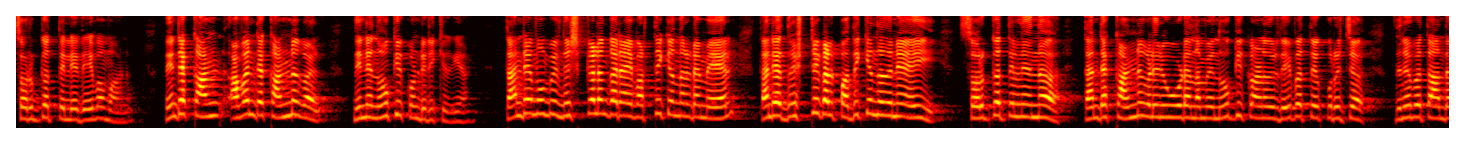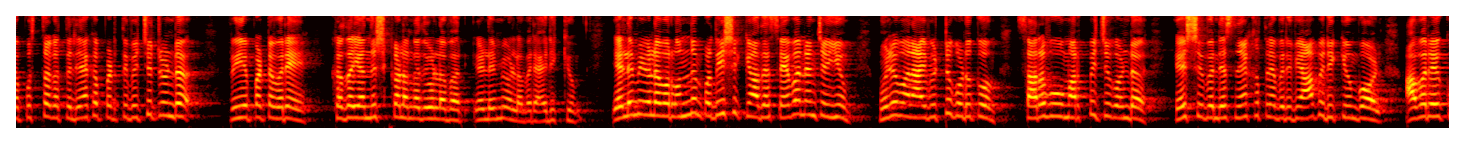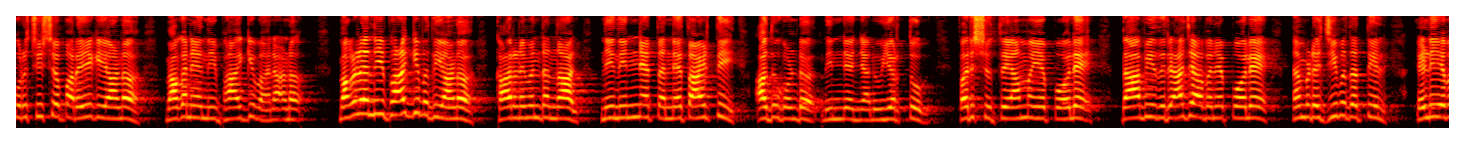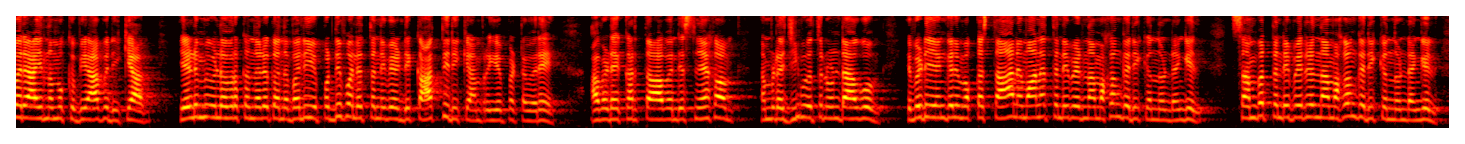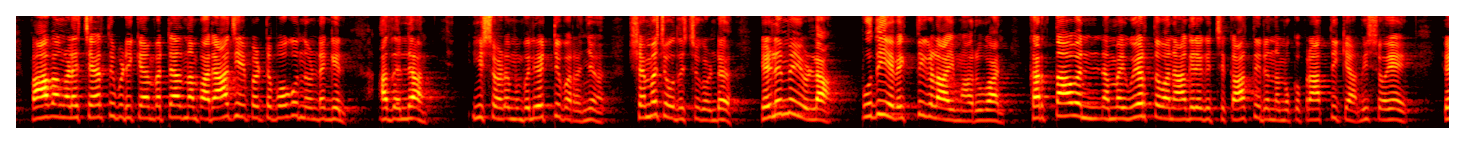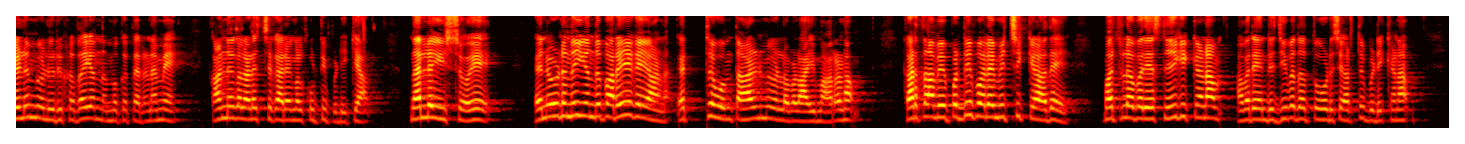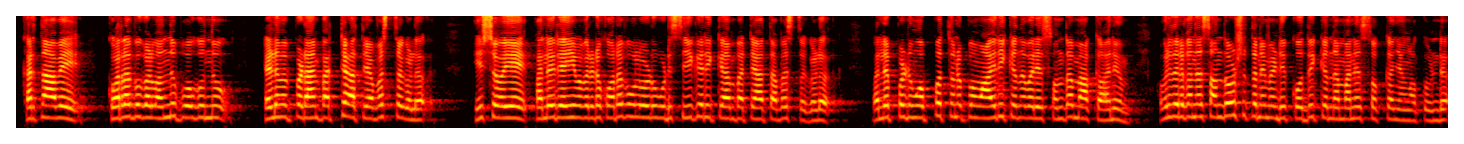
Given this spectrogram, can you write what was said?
സ്വർഗത്തിലെ ദൈവമാണ്. നിന്റെ കൺ അവന്റെ കണ്ണുകൾ നിന്നെ നോക്കിക്കൊണ്ടിരിക്കുകയാണ്. തന്റെ മുമ്പിൽ നിഷ്കളങ്കരായി വർത്തിക്കുന്നവരുടെ മേൽ തന്റെ ദൃഷ്ടികൾ പതിക്കുന്നതിനായി സ്വർഗത്തിൽ നിന്ന് തന്റെ കണ്ണുകളിലൂടെ നമ്മെ നോക്കിക്കാണുന്ന ഒരു ദൈവത്തെക്കുറിച്ച് ദിനവൃത്താന്ത പുസ്തകത്തിൽ രേഖപ്പെടുത്തി വെച്ചിട്ടുണ്ട്. പ്രിയപ്പെട്ടവരെ ഹൃദയ നിഷ്കളങ്കതയുള്ളവർ എളിമയുള്ളവരായിരിക്കും. എളിമയുള്ളവർ ഒന്നും പ്രതീക്ഷിക്കാതെ സേവനം ചെയ്യും മുഴുവനായി വിട്ടുകൊടുക്കും സർവവും അർപ്പിച്ചുകൊണ്ട് യേശുവിന്റെ സ്നേഹത്തിന് അവർ വ്യാപരിക്കുമ്പോൾ അവരെക്കുറിച്ച് ഈശോ പറയുകയാണ് മകനെ നീ ഭാഗ്യവാനാണ്. മകളെ നീ ഭാഗ്യവതിയാണ്. കാരണം എന്തെന്നാൽ നീ നിന്നെ തന്നെ താഴ്ത്തി അതുകൊണ്ട് നിന്നെ ഞാൻ ഉയർത്തും. പരിശുദ്ധ അമ്മയെ പോലെ ദാവീദ് രാജാവിനെ പോലെ നമ്മുടെ ജീവിതത്തിൽ എളിയവരായി നമുക്ക് വ്യാപരിക്കാം. എളിമയുള്ളവർക്ക് നൽകുന്ന വലിയ പ്രതിഫലത്തിന് വേണ്ടി കാത്തിരിക്കാം പ്രിയപ്പെട്ടവരെ. അവിടെ കർത്താവിന്റെ സ്നേഹം നമ്മുടെ ജീവിതത്തിലുണ്ടാകും. എവിടെയെങ്കിലുമൊക്കെ സ്ഥാനമാനത്തിന്റെ പേരിൽ നാം അഹങ്കരിക്കുന്നുണ്ടെങ്കിൽ സമ്പത്തിന്റെ പേരിൽ നാം അഹങ്കരിക്കുന്നുണ്ടെങ്കിൽ പാവങ്ങളെ ചേർത്ത് പിടിക്കാൻ പറ്റാതെ നാം പരാജയപ്പെട്ടു പോകുന്നുണ്ടെങ്കിൽ അതെല്ലാം ഈശോയുടെ മുമ്പിൽ ഏറ്റുപറഞ്ഞ് ക്ഷമ ചോദിച്ചുകൊണ്ട് എളിമയുള്ള പുതിയ വ്യക്തികളായി മാറുവാൻ കർത്താവൻ നമ്മെ ഉയർത്തുവാൻ ആഗ്രഹിച്ച് കാത്തിരുന്ന് നമുക്ക് പ്രാർത്ഥിക്കാം. ഈശോയെ എളിമയുള്ളൊരു ഹൃദയം നമുക്ക് തരണമേ. കണ്ണുകൾ അടച്ച് കരങ്ങൾ കൂട്ടിപ്പിടിക്കാം. നല്ല ഈശോയെ എന്നോട് നീ എന്ന് പറയുകയാണ് ഏറ്റവും താഴ്മയുള്ളവളായി മാറണം. കർത്താവെ പ്രതിഫലം ഇച്ഛിക്കാതെ മറ്റുള്ളവരെ സ്നേഹിക്കണം. അവരെ എന്റെ ജീവിതത്തോട് ചേർത്ത് പിടിക്കണം. കർത്താവെ കുറവുകൾ വന്നു പോകുന്നു എളിമപ്പെടാൻ പറ്റാത്ത അവസ്ഥകൾ ഈശോയെ പലരെയും അവരുടെ കുറവുകളോടുകൂടി സ്വീകരിക്കാൻ പറ്റാത്ത അവസ്ഥകൾ പലപ്പോഴും ഒപ്പത്തിനൊപ്പം ആയിരിക്കുന്നവരെ സ്വന്തമാക്കാനും അവർ നൽകുന്ന സന്തോഷത്തിന് വേണ്ടി കൊതിക്കുന്ന മനസ്സൊക്കെ ഞങ്ങൾക്കുണ്ട്.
